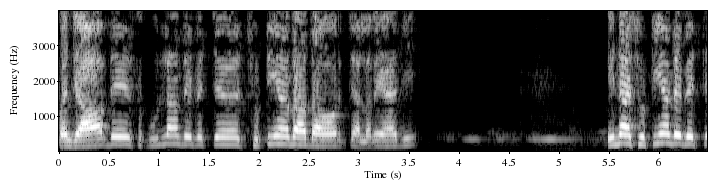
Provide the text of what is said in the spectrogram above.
ਪੰਜਾਬ ਦੇ ਸਕੂਲਾਂ ਦੇ ਵਿੱਚ ਛੁੱਟੀਆਂ ਦਾ ਦੌਰ ਚੱਲ ਰਿਹਾ ਜੀ। ਇਹਨਾਂ ਛੁੱਟੀਆਂ ਦੇ ਵਿੱਚ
